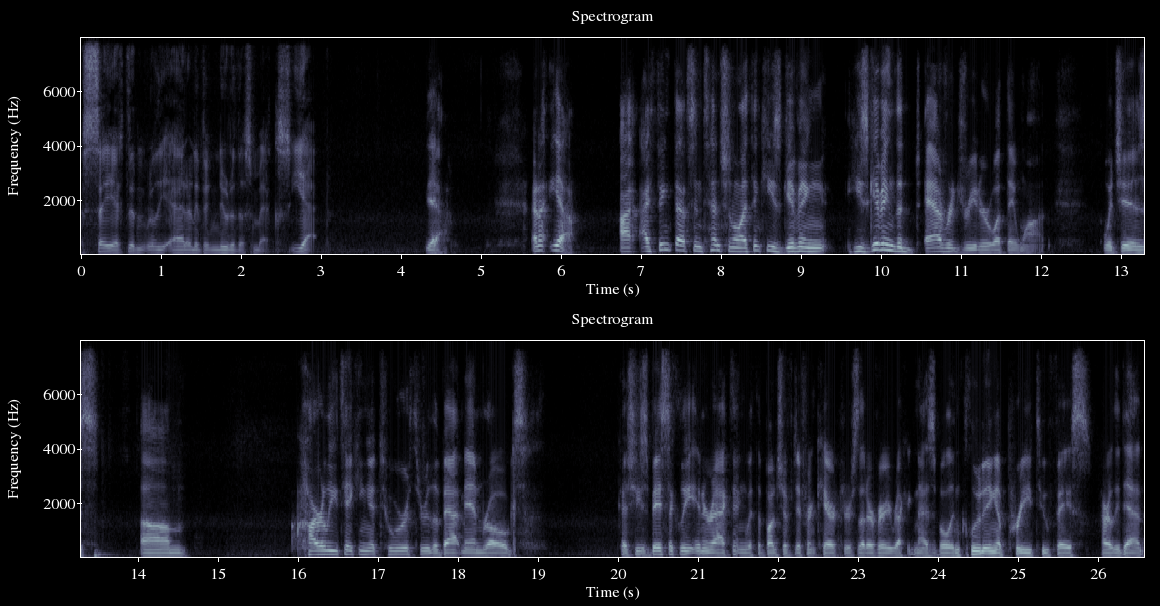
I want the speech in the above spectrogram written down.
Šejić didn't really add anything new to this mix yet. Yeah, and I, yeah, I I think that's intentional. I think he's giving he's giving the average reader what they want, which is, um, Harley taking a tour through the Batman Rogues, because she's basically interacting with a bunch of different characters that are very recognizable, including a pre Two Face Harley Dent,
